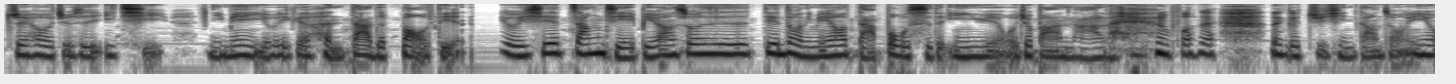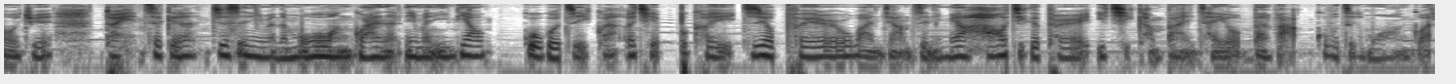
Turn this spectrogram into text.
最后就是一起，里面有一个很大的爆点，有一些章节，比方说是电动里面要打 BOSS 的音乐，我就把它拿来 放在那个剧情当中，因为我觉得，对，这个就是你们的魔王关了，你们一定要过过这一关，而且不可以只有 Player One 这样子，你们要好几个 Player 一起 combine 才有办法过这个魔王关。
